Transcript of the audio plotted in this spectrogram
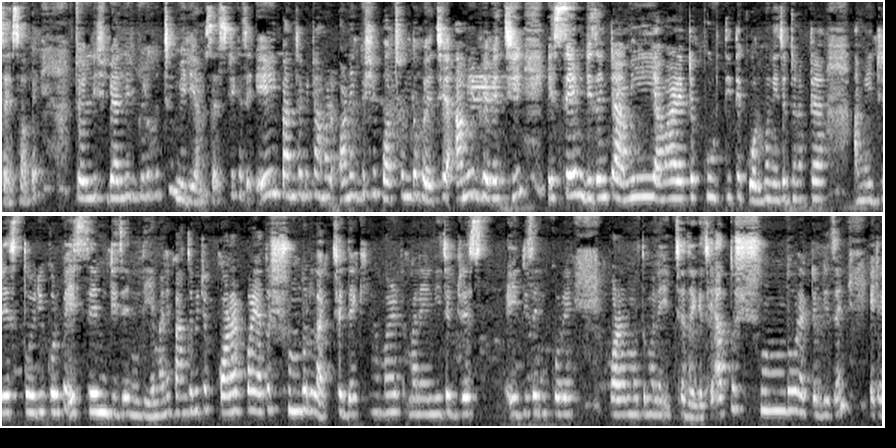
সাইজ হবে। চল্লিশ বিয়াল্লিশগুলো হচ্ছে মিডিয়াম সাইজ ঠিক আছে? এই পাঞ্জাবিটা আমার অনেক বেশি পছন্দ হয়েছে। আমি ভেবেছি এই সেম ডিজাইনটা আমি আমার একটা কুর্তিতে করব, নিজের জন্য একটা আমি ড্রেস তৈরি করব এই সেম ডিজাইন দিয়ে। মানে পাঞ্জাবিটা করার পরে এত সুন্দর লাগছে দেখে আমার মানে নিজের ড্রেস এই ডিজাইন করে করার মতো মানে ইচ্ছা জেগেছে। এত সুন্দর একটা ডিজাইন এটা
